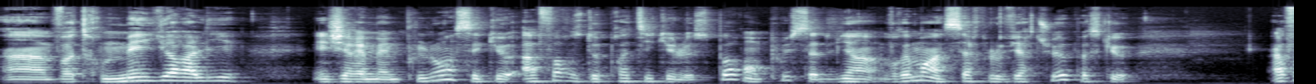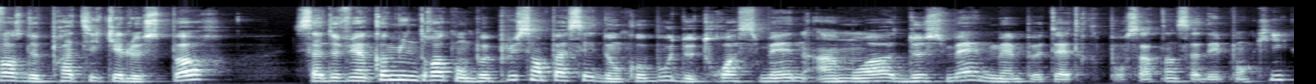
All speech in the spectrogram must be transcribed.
un, votre meilleur allié. Et j'irai même plus loin, c'est que à force de pratiquer le sport, en plus, ça devient vraiment un cercle vertueux parce que à force de pratiquer le sport, ça devient comme une drogue, on peut plus s'en passer. Donc au bout de trois semaines, un mois, deux semaines, même peut-être, pour certains ça dépend qui,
